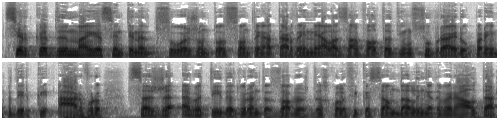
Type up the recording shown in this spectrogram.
Cerca de meia centena de pessoas juntou-se ontem à tarde em Nelas à volta de um sobreiro para impedir que a árvore seja abatida durante as obras de requalificação da linha da Beira Alta.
